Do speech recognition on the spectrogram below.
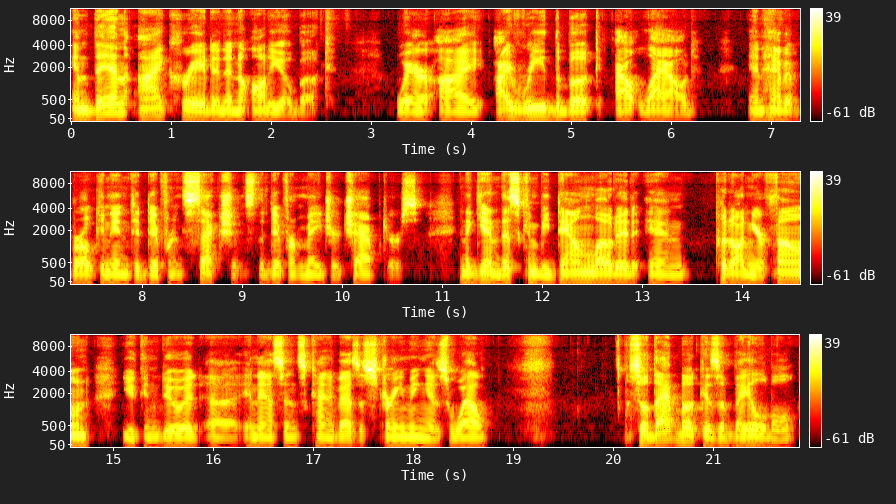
And then I created an audiobook where I I read the book out loud and have it broken into different sections, the different major chapters. And again, this can be downloaded and put on your phone. You can do it uh, in essence kind of as a streaming as well. So that book is available,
